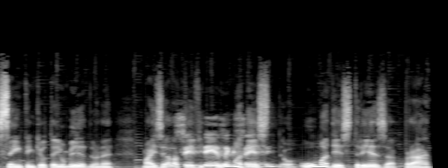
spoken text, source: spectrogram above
sentem que eu tenho medo, né? Mas ela Certeza teve uma, uma destreza para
